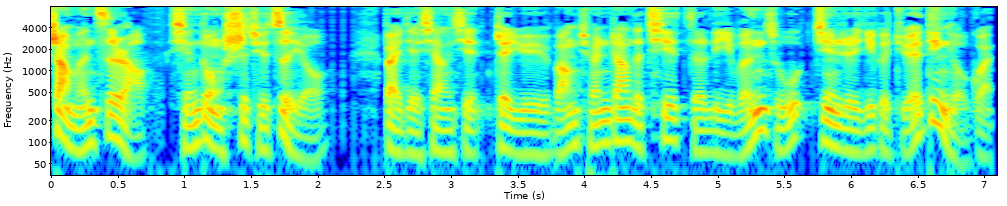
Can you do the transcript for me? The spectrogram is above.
上门滋扰，行动失去自由。外界相信，这与王全章的妻子李文足近日一个决定有关。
